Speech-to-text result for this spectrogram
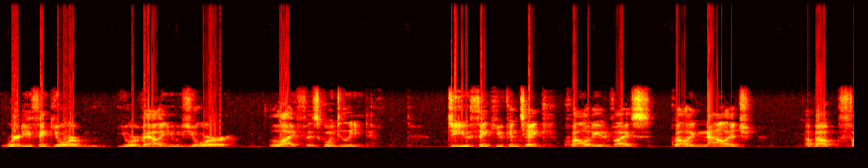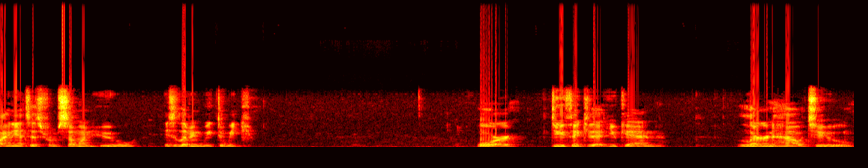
where do you think your your values, your life is going to lead? Do you think you can take quality advice, quality knowledge about finances from someone who is living week to week? Or do you think that you can learn how to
